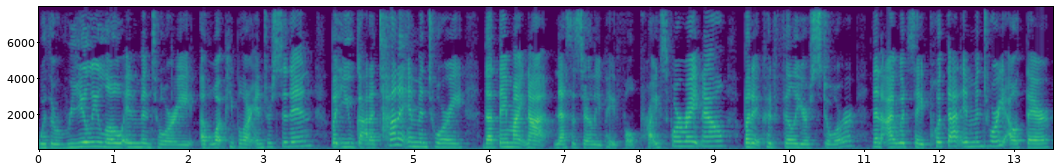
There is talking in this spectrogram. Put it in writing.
with a really low inventory of what people are interested in, but you've got a ton of inventory that they might not necessarily pay full price for right now, but it could fill your store, then I would say put that inventory out there,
